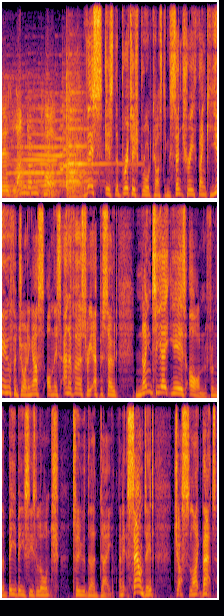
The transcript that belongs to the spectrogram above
Is London Calling. This is the British Broadcasting Century. Thank you for joining us on this anniversary episode, 98 years on from the BBC's launch to the day. And it sounded just like that.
